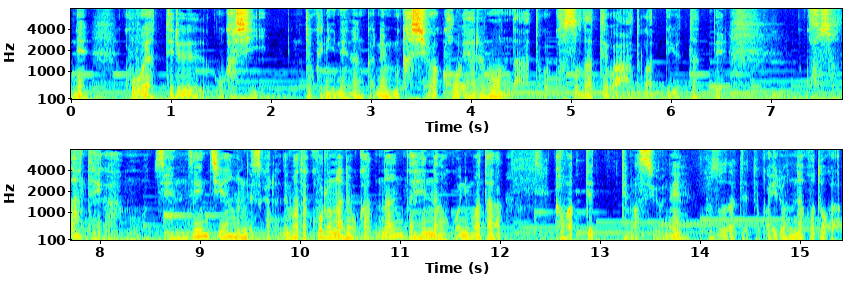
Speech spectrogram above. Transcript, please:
ね。こうやってるおかしい特にねなんかね昔はこうやるもんだとか子育てはとかって言ったって子育てがもう全然違うんですから。でまたコロナでおかなんか変な方向にまた変わってってますよね。子育てとかいろんなことが。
